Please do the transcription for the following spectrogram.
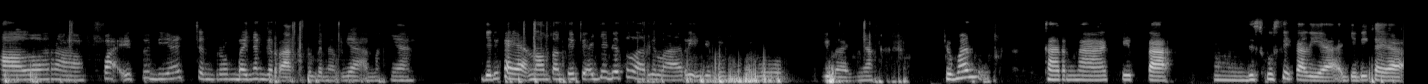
Kalau Rafa itu dia cenderung banyak gerak sebenarnya anaknya. Jadi kayak nonton TV aja dia tuh lari-lari gitu lebih banyak. Cuman karena kita hmm, diskusi kali ya, jadi kayak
